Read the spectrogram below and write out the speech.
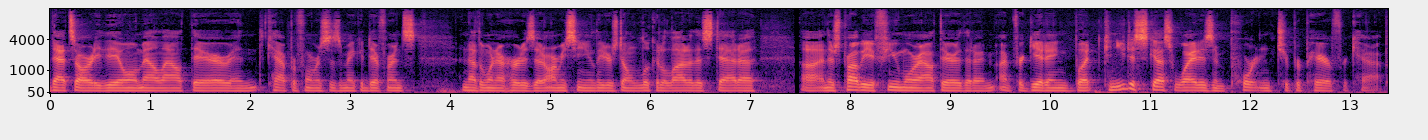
that's already the OML out there, and CAP performance doesn't make a difference. Another one I heard is that Army senior leaders don't look at a lot of this data. Uh, and there's probably a few more out there that I'm, I'm forgetting. But can you discuss why it is important to prepare for CAP?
